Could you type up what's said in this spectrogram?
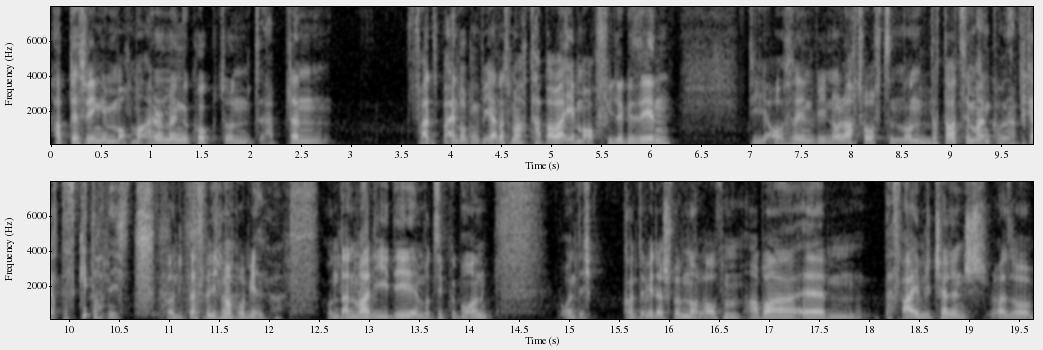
habe deswegen eben auch mal Ironman geguckt und habe dann, fand es beeindruckend, wie er das macht, habe aber eben auch viele gesehen, die aussehen wie 0815 und mhm. trotzdem ankommen. Da habe ich gedacht, das geht doch nicht. Und das will ich mal probieren. Und dann war die Idee im Prinzip geboren. Und ich konnte weder schwimmen noch laufen, aber ähm, das war eben die Challenge. Also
